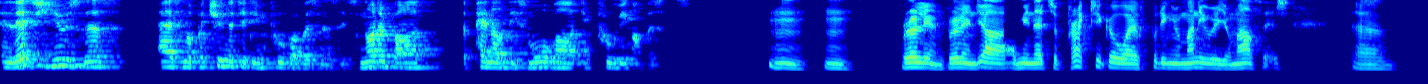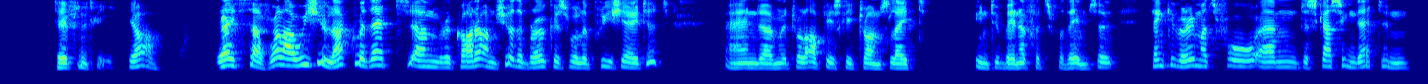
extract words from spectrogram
and let's use this as an opportunity to improve our business. It's not about the penalty, it's more about improving our business. Mm, mm. Brilliant, brilliant. Yeah, I mean, that's a practical way of putting your money where your mouth is. Um, definitely. Yeah. Great stuff. Well, I wish you luck with that, um, Ricardo. I'm sure the brokers will appreciate it and um, it will obviously translate into benefits for them. So, thank you very much for um, discussing that and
